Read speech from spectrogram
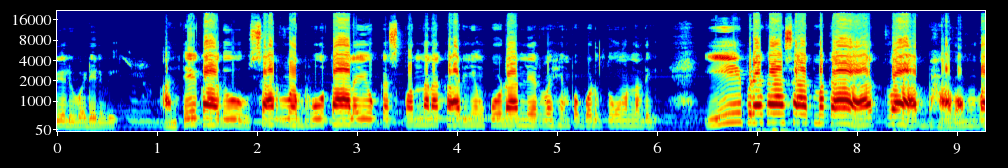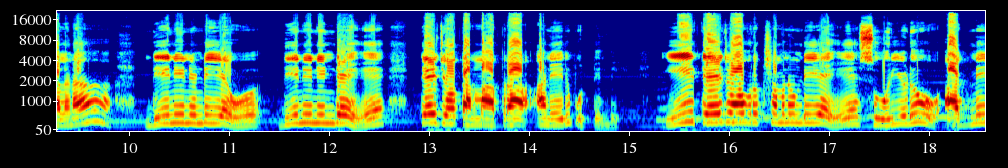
వెలువడినవి. అంతేకాదు సర్వభూతాల యొక్క స్పందన కార్యం కూడా నిర్వహింపబడుతూ ఉన్నది. ఈ ప్రకాశాత్మకత్వ భావం వలన దీని నుండి దీని నుండే తేజో తన్మాత్ర అనేది పుట్టింది. ఈ తేజో వృక్షం నుండియే సూర్యుడు అగ్ని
